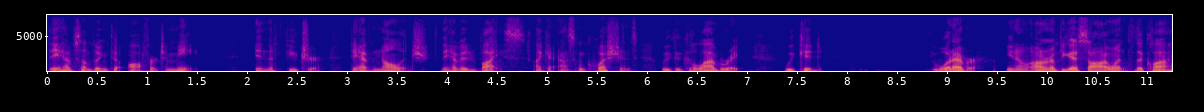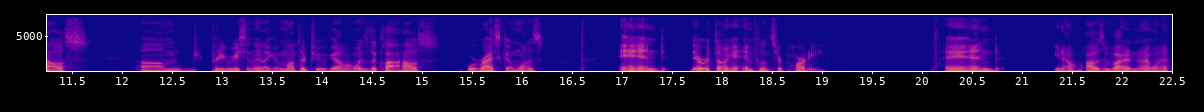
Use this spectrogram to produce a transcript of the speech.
they have something to offer to me in the future. They have knowledge, they have advice. I can ask them questions. We could collaborate. We could, whatever. You know, I don't know if you guys saw, I went to the Clout House um, pretty recently, like a month or two ago. I went to the Clout House where RiceGum was. And they were throwing an influencer party. And, you know, I was invited and I went.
